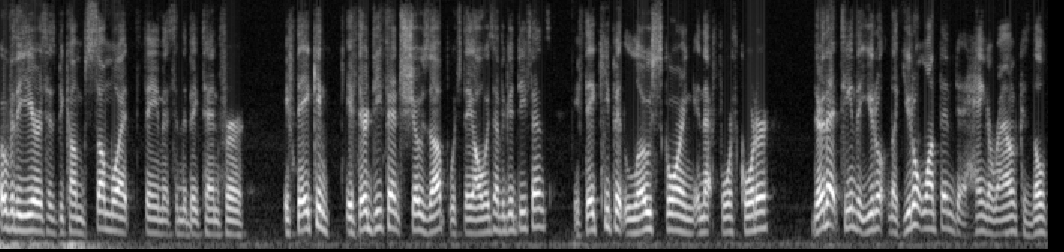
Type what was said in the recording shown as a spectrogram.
over the years has become somewhat famous in the Big Ten for if they can if their defense shows up, which they always have a good defense, if they keep it low scoring in that fourth quarter, they're that team that you don't like. You don't want them to hang around because they'll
